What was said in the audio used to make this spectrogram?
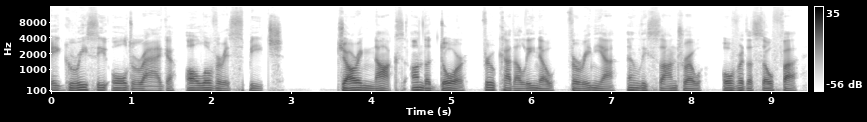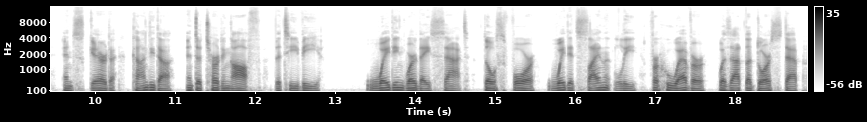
a greasy old rag all over his speech. Jarring knocks on the door threw Catalino, Verinia, and Lisandro over the sofa and scared Candida into turning off the TV. Waiting where they sat, those four waited silently for whoever was at the doorstep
